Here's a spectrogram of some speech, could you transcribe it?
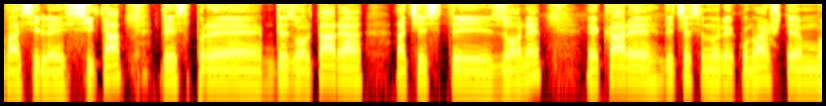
Vasile Sita despre dezvoltarea acestei zone care, de ce să nu recunoaștem,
